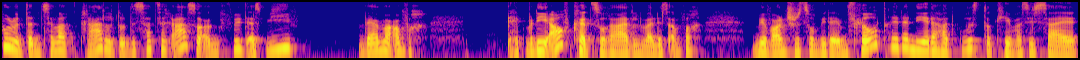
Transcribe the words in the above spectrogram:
cool und dann sind wir geradelt und es hat sich auch so angefühlt, als wie wären wir einfach, hätte man nie aufgehört zu radeln, weil es einfach, wir waren schon so wieder im Flow drinnen, jeder hat gewusst, okay, was ist sein,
